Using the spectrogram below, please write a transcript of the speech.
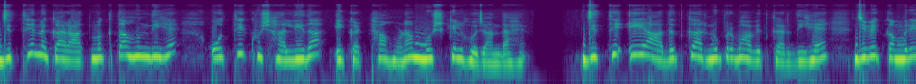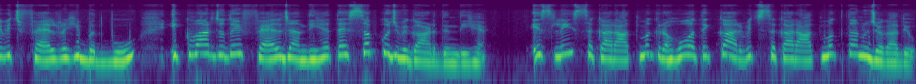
ਜਿੱਥੇ ਨਕਾਰਾਤਮਕਤਾ ਹੁੰਦੀ ਹੈ, ਉੱਥੇ ਖੁਸ਼ਹਾਲੀ ਦਾ ਇਕੱਠਾ ਹੋਣਾ ਮੁਸ਼ਕਿਲ ਹੋ ਜਾਂਦਾ ਹੈ। ਜਿੱਥੇ ਇਹ ਆਦਤ ਘਰ ਨੂੰ ਪ੍ਰਭਾਵਿਤ ਕਰਦੀ ਹੈ, ਜਿਵੇਂ ਕਮਰੇ ਵਿੱਚ ਫੈਲ ਰਹੀ ਬਦਬੂ, ਇੱਕ ਵਾਰ ਜਦੋਂ ਇਹ ਫੈਲ ਜਾਂਦੀ ਹੈ, ਤਾਂ ਇਹ ਸਭ ਕੁਝ ਵਿਗਾੜ ਦਿੰਦੀ ਹੈ। ਇਸ ਲਈ ਸਕਾਰਾਤਮਕ ਰਹੋ ਅਤੇ ਘਰ ਵਿੱਚ ਸਕਾਰਾਤਮਕਤਾ ਨੂੰ ਜਗ੍ਹਾ ਦਿਓ।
